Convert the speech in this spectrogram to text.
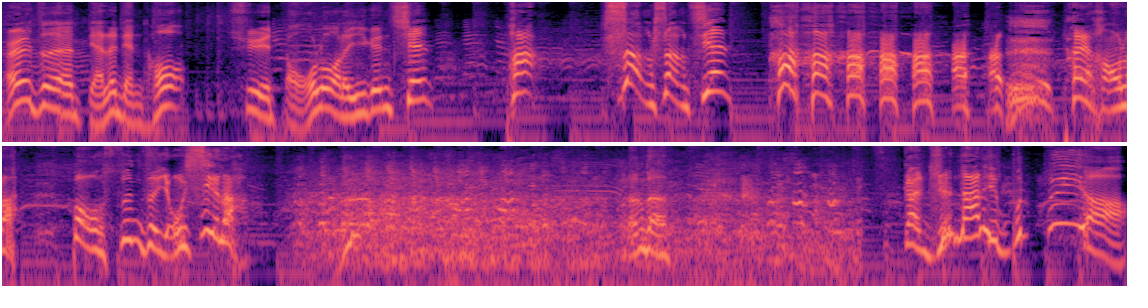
儿子点了点头，去抖落了一根签，啪，上上签，哈哈哈哈哈哈！太好了，抱孙子有戏了。等等，感觉哪里不对呀？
